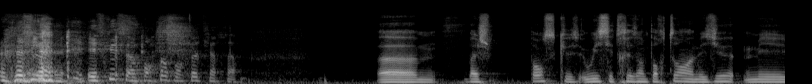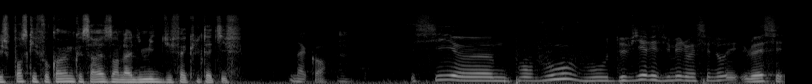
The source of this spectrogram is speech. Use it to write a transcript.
Est-ce que c'est important pour toi de faire ça? Euh, bah, je pense que oui, c'est très important à mes yeux, mais je pense qu'il faut quand même que ça reste dans la limite du facultatif. D'accord. Si euh, pour vous, vous deviez résumer le SNU, le SC,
